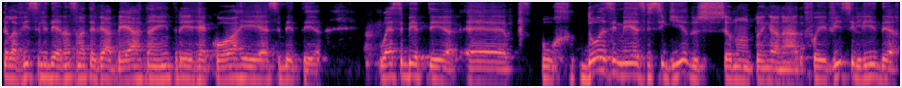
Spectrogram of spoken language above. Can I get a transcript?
pela vice-liderança na TV aberta entre Record e SBT. O SBT é, por 12 meses seguidos, se eu não estou enganado, foi vice-líder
